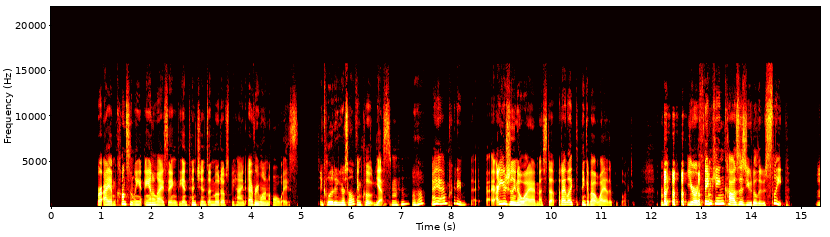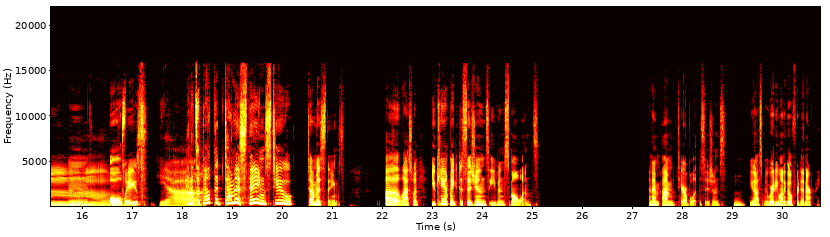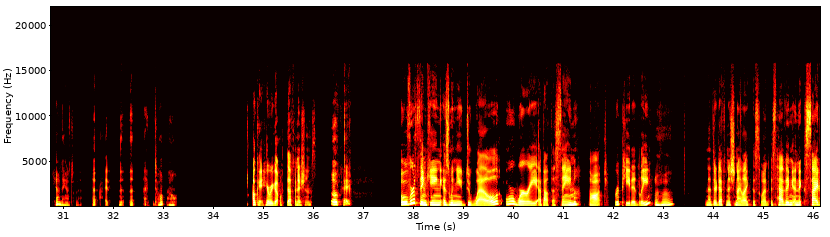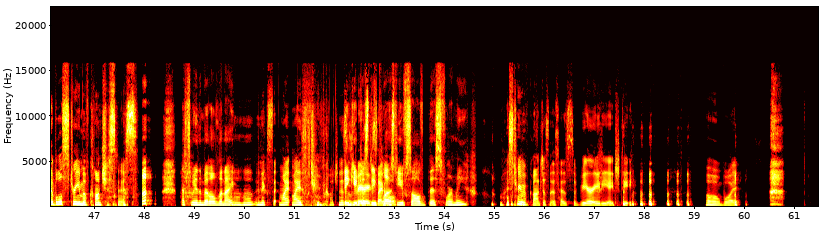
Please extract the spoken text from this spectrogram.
where I am constantly analyzing the intentions and motives behind everyone always. Including yourself. Include, yes. hmm Uh-huh. I, I'm pretty, I, I usually know why I messed up, but I like to think about why other people are too. Your thinking causes you to lose sleep. Mm. Always. Yeah. And it's about the dumbest things too. Dumbest things. Uh last one. You can't make decisions, even small ones. And I'm I'm terrible at decisions. Hmm. You ask me where do you want to go for dinner? I can't answer that. I, I, I don't know. Okay, here we go. Definitions. okay. Overthinking is when you dwell or worry about the same thought repeatedly. Mm-hmm. Another definition I like this one is having an excitable stream of consciousness. That's me in the middle of the night. Uh-huh. An exci- my my stream of consciousness. Thank is you, Disney excitable. Plus. You've solved this for me. My stream of consciousness has severe ADHD. oh boy.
